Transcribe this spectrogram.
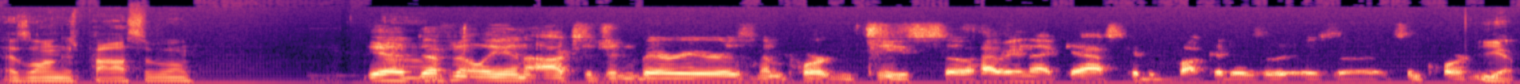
as long as possible. yeah Um, definitely an oxygen barrier is an important piece so having that gasketed bucket is a, is a, it's important Yep.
